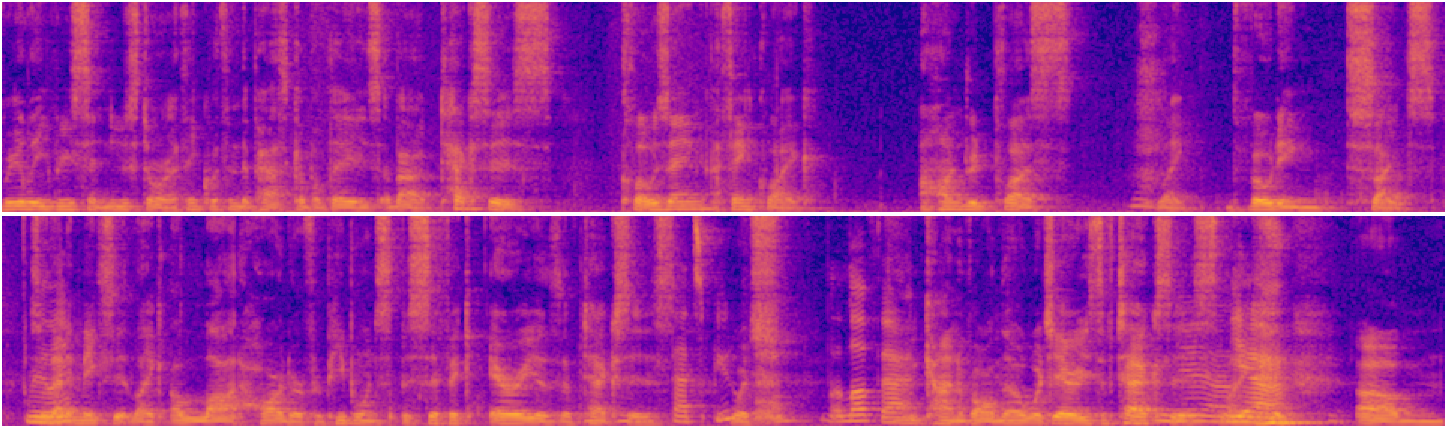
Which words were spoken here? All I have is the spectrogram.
really recent news story, I think within the past couple days, about Texas closing. I think like a hundred plus like voting sites, so that it makes it like a lot harder for people in specific areas of Texas. that's beautiful Which i love that we kind of all know which areas of Texas. Yeah. Like, Yeah. um,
